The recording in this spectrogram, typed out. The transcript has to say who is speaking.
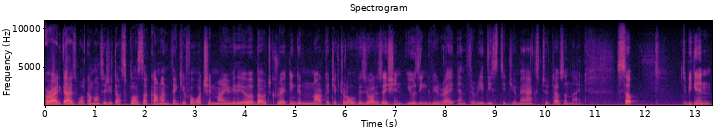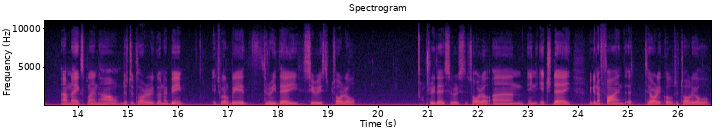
Speaker 1: Alright guys, welcome on cgtutsplus.com and thank you for watching my video about creating an architectural visualization using V-Ray and 3D Studio Max 2009. So, to begin, I'm gonna explain how the tutorial gonna be. It will be a 3-day series tutorial 3-day series tutorial and in each day you're gonna find a theoretical tutorial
